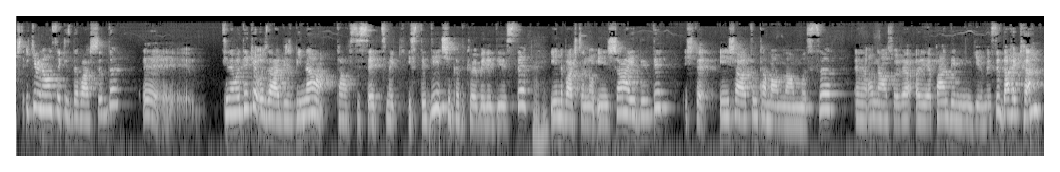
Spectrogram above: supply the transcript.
İşte 2018'de başladı. E, sinemateke özel bir bina tahsis etmek istediği için Kadıköy Belediyesi hı hı. yeni baştan o inşa edildi. İşte inşaatın tamamlanması, e, ondan sonra araya pandeminin girmesi derken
